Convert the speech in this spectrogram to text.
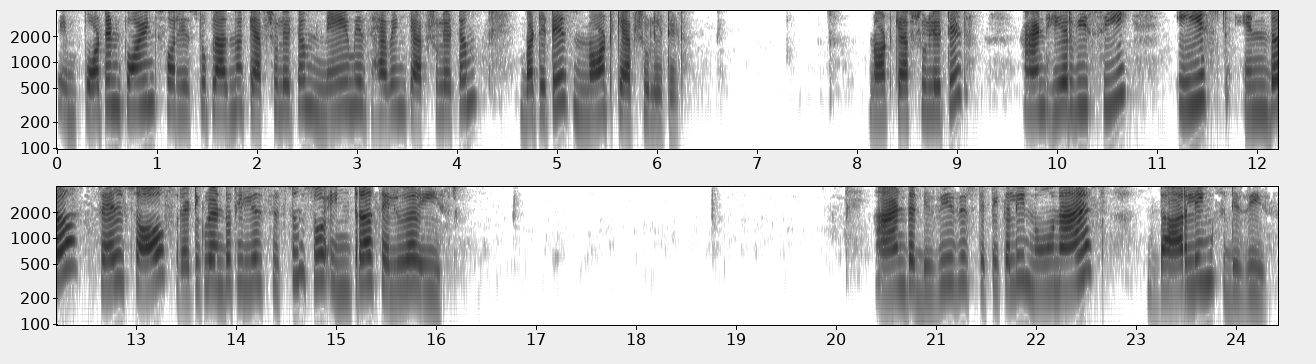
Important points for histoplasma capsulatum. Name is having capsulatum, but it is not capsulated. Not capsulated, and here we see yeast in the cells of reticuloendothelial system. So intracellular yeast and the disease is typically known as Darling's disease.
